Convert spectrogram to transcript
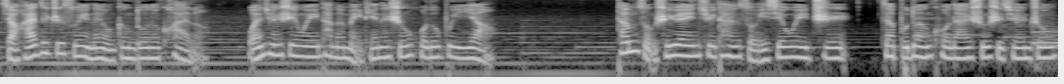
小孩子之所以能有更多的快乐，完全是因为他们每天的生活都不一样。他们总是愿意去探索一些未知，在不断扩大舒适圈中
